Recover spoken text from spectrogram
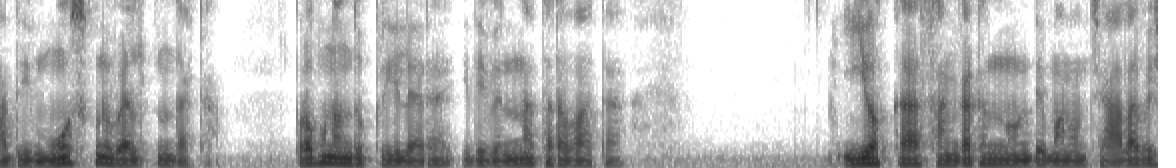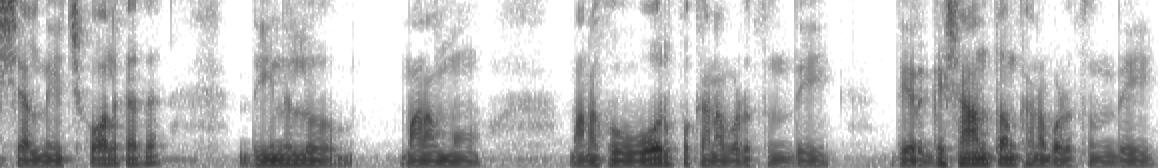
అది మోసుకుని వెళ్తుందట. ప్రభునందు ప్రియులారా ఇది విన్న తర్వాత ఈ యొక్క సంఘటన నుండి మనం చాలా విషయాలు నేర్చుకోవాలి కదా. దీనిలో మనము మనకు ఓర్పు కనబడుతుంది దీర్ఘశాంతం కనబడుతుంది.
